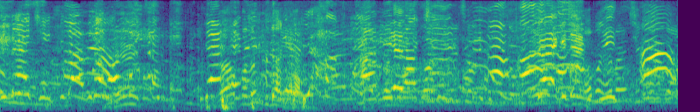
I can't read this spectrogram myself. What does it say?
Güzel çek, bir daha, bir daha. Gel, ne yapalım bir dakika. Abi biraz çekelim. Gel gidelim. Ama hemen çekin. Aa,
